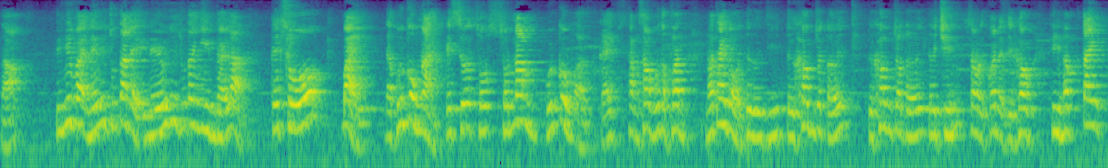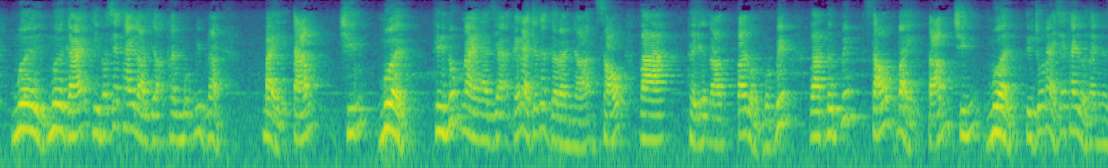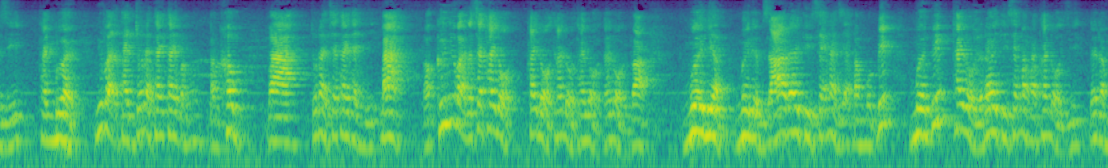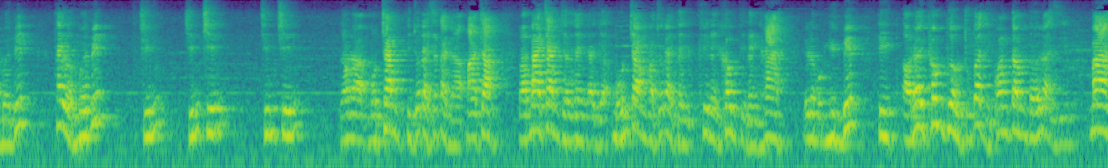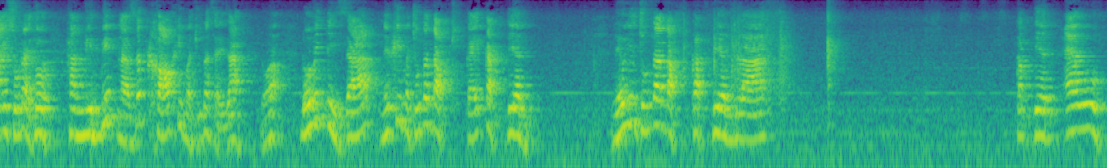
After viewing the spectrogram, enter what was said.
đó. Thì như vậy, nếu như chúng ta để, nếu như chúng ta nhìn thấy là cái số 7 là cuối cùng này, cái số số số 5 cuối cùng ở cái thằng sau số thập phân, nó thay đổi từ gì? Từ không cho tới, từ không cho tới tới 9 sau lại quay lại từ không. Thì nó tay 10 10 cái thì nó sẽ thay là gì ạ? thành một bịp này. 7 8 9 10 thì lúc này là gì ạ? cái này sẽ trở thành là 6 và thể hiện là thay đổi một bit và từ bit 6 7 8 9 10 thì chỗ này sẽ thay đổi thành là gì? Thành 10 như vậy thành chỗ này thay thay bằng bằng không. Và chỗ này sẽ thay thành 3 đó, cứ như vậy nó sẽ thay đổi thay đổi thay đổi thay đổi thay đổi. Và 10 điểm 10 điểm giá ở đây thì sẽ là gì bằng một bit 10 bit thay đổi ở đây thì sẽ bằng là thay đổi gì? Đây là 10 bit thay đổi 10 bit 9 99 99 đó là 100 thì chỗ này sẽ thành là 300 và 300 trở thành là 400 và chỗ này thành, khi thành không thì thành 2 đây là 1000 bit. Thì ở đây thông thường chúng ta chỉ quan tâm tới lại gì? Ba cái số này thôi. Hàng nghìn bit là rất khó khi mà chúng ta xảy ra, đúng không ạ? Đối với tỷ giá, nếu khi mà chúng ta đọc cái cặp tiền, nếu như chúng ta đọc cặp tiền là cặp tiền EU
